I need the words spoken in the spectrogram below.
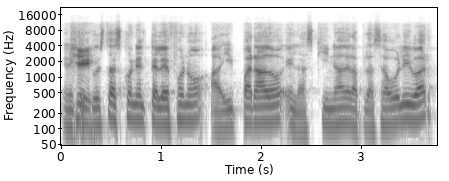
en el que tú estás con el teléfono ahí parado en la esquina de la Plaza Bolívar,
